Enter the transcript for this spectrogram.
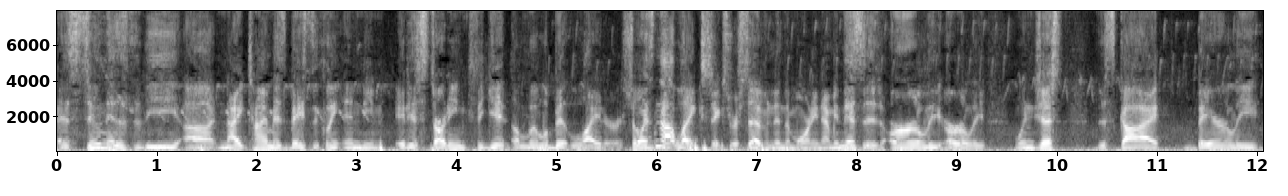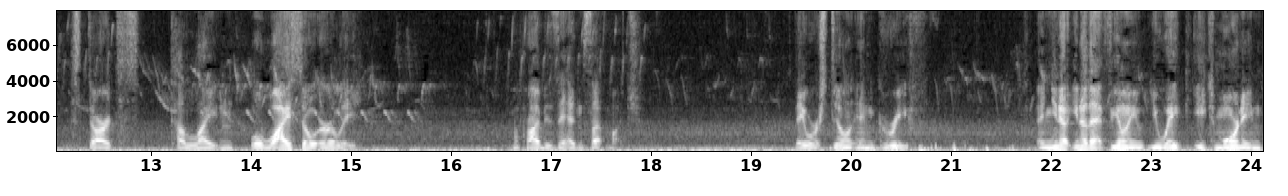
as soon as the uh, nighttime is basically ending, it is starting to get a little bit lighter. So it's not like six or seven in the morning. I mean, this is early, early when just the sky barely starts to lighten. Well, why so early? Well, probably because they hadn't slept much. They were still in grief. And you know, you know that feeling you wake each morning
